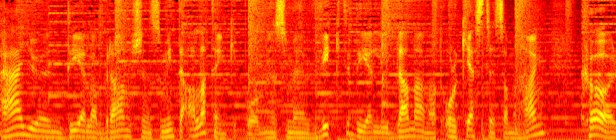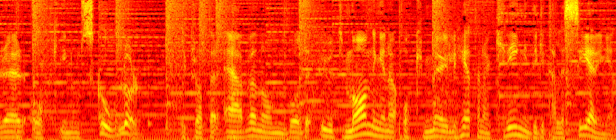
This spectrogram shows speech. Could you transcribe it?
är ju en del av branschen som inte alla tänker på, men som är en viktig del i bland annat orkestersammanhang, körer och inom skolor. Vi pratar även om både utmaningarna och möjligheterna kring digitaliseringen,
